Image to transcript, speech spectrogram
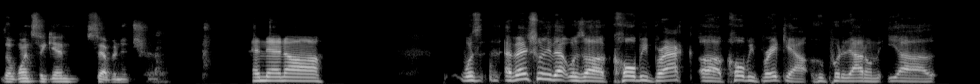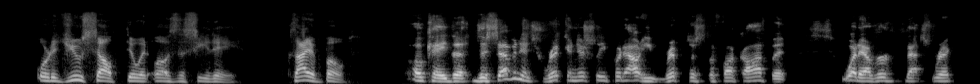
The once again seven inch. And then uh was eventually that was uh Colby Brack uh Colby Breakout who put it out on uh or did you self do it as the CD? Because I have both. okay, the the seven inch Rick initially put out, he ripped us the fuck off, but whatever. That's Rick.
